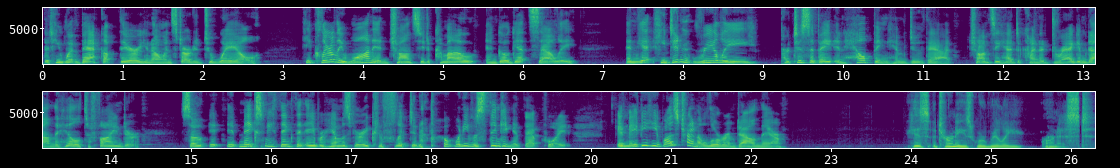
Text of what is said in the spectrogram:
that he went back up there, you know, and started to wail. He clearly wanted Chauncey to come out and go get Sally, and yet he didn't really participate in helping him do that. Chauncey had to kind of drag him down the hill to find her. So it, it makes me think that Abraham was very conflicted about what he was thinking at that point. And maybe he was trying to lure him down there his attorneys were really earnest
